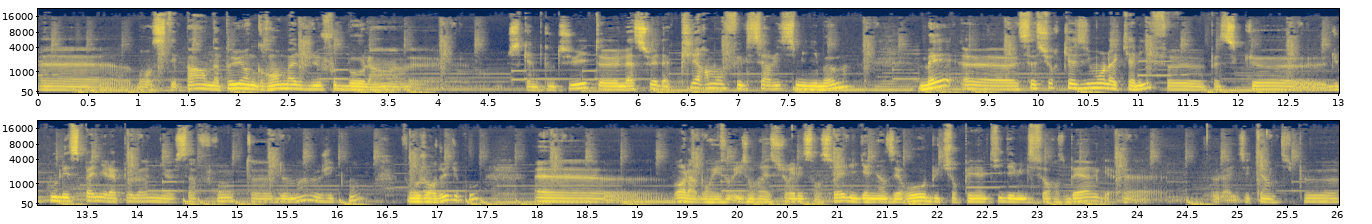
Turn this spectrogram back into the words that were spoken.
Bon, c'était pas, on n'a pas eu un grand match de football. Hein. on se calme tout de suite. la Suède a clairement fait le service minimum. Mais euh, s'assure quasiment la qualif euh, parce que euh, du coup l'Espagne et la Pologne s'affrontent demain logiquement, enfin aujourd'hui du coup. voilà, bon ils ont, ils ont assuré l'essentiel, ils gagnent un 0, but sur penalty d'Emile Sorsberg. voilà, ils étaient un petit peu...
